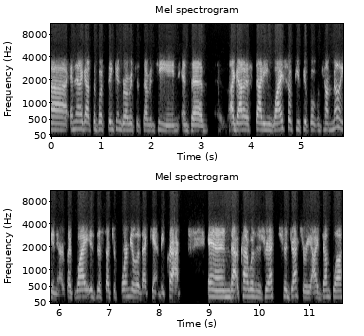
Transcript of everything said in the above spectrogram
uh, and then I got the book Think and Grow Rich at 17 and said, I got to study why so few people become millionaires. Like, why is this such a formula that can't be cracked? And that kind of was a tra- trajectory. I dumped law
